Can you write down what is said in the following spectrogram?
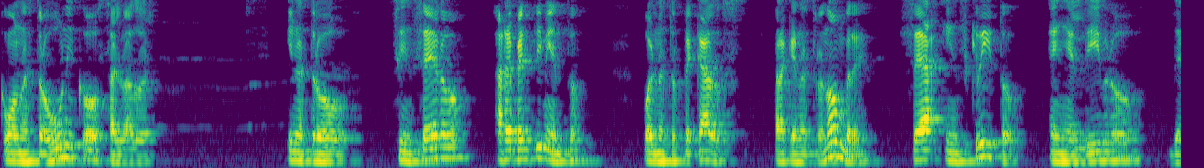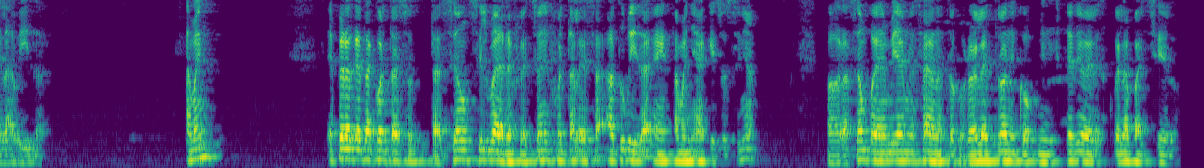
como nuestro único Salvador y nuestro sincero arrepentimiento por nuestros pecados, para que nuestro nombre sea inscrito en el libro de la vida. Amén. Espero que esta corta exhortación sirva de reflexión y fortaleza a tu vida en esta mañana que hizo el Señor. Para oración pueden enviar mensaje a nuestro correo electrónico ministerio de la escuela para el.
